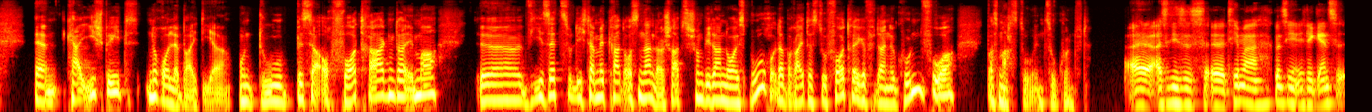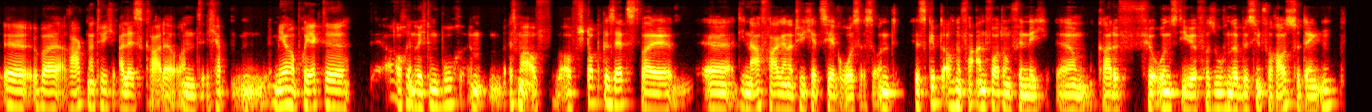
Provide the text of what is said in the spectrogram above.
Ähm, KI spielt eine Rolle bei dir und du bist ja auch Vortragender immer. Äh, wie setzt du dich damit gerade auseinander? Schreibst du schon wieder ein neues Buch oder bereitest du Vorträge für deine Kunden vor? Was machst du in Zukunft? Äh, also dieses äh, Thema künstliche Intelligenz äh, überragt natürlich alles gerade und ich habe mehrere Projekte auch in Richtung Buch ähm, erstmal auf, auf Stopp gesetzt, weil äh, die Nachfrage natürlich jetzt sehr groß ist. Und es gibt auch eine Verantwortung, finde ich, ähm, gerade für uns, die wir versuchen, da ein bisschen vorauszudenken,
